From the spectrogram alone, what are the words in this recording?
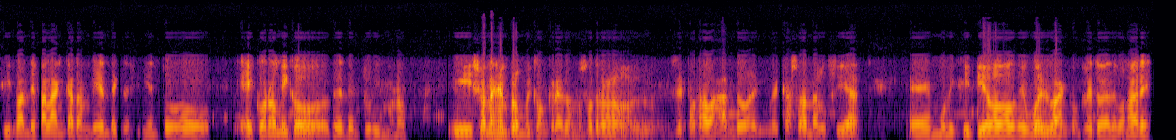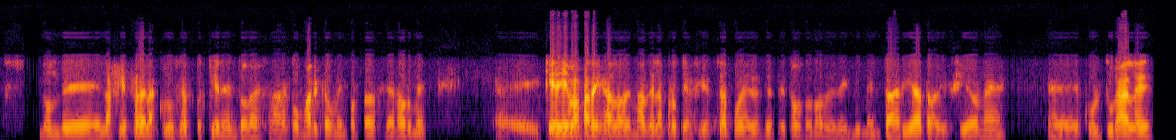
sirvan de palanca también de crecimiento económico desde el turismo. ¿no? Y son ejemplos muy concretos. Nosotros se está trabajando en el caso de Andalucía, en municipio de Huelva, en concreto de Debonares, donde la fiesta de las cruces pues tiene en toda esa comarca una importancia enorme eh, que lleva aparejado, además de la propia fiesta, pues desde todo, ¿no? Desde indumentaria, tradiciones, eh, culturales,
